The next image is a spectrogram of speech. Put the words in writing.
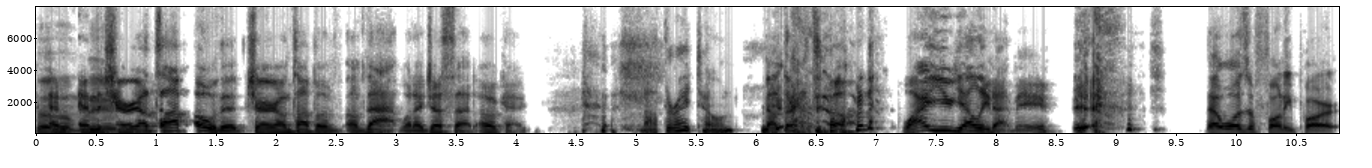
Oh, and, and the cherry on top. Oh, the cherry on top of, of that. What I just said. Okay, Not the right tone. not that tone. Why are you yelling at me? Yeah. that was a funny part.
